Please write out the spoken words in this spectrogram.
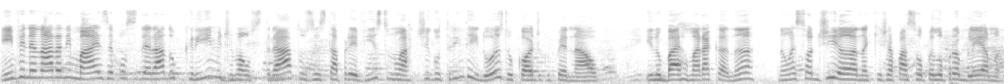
Envenenar animais é considerado crime de maus tratos e está previsto no artigo 32 do Código Penal. E no bairro Maracanã, não é só Diana que já passou pelo problema.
